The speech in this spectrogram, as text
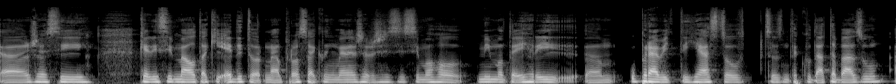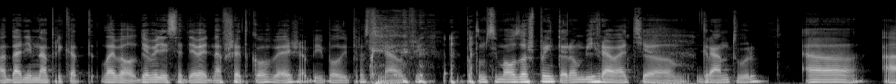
uh, že si, kedy si mal taký editor na Pro Cycling Manager, že si si mohol mimo tej hry um, upraviť tých jazdcov cez takú databázu a dať im napríklad level 99 na všetko, vieš, aby boli proste najlepší. Potom si mohol so šprinterom vyhrávať um, Grand Tour. Uh, a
